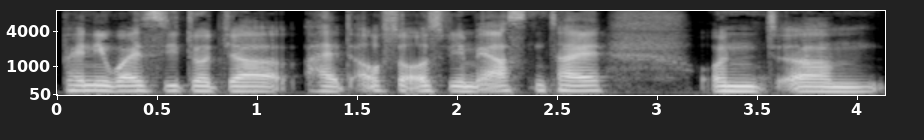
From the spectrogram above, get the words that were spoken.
Pennywise sieht dort ja halt auch so aus wie im ersten Teil. Und ähm,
